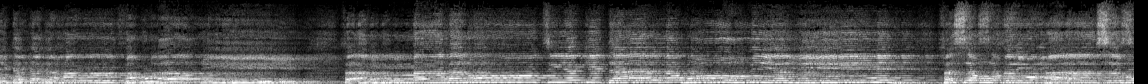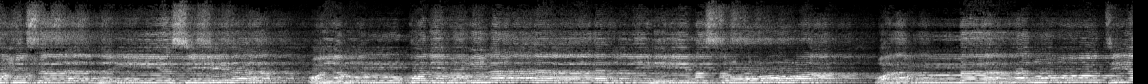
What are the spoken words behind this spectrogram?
ربك كدحا فملاقيه فأما من أوتي كتابه بيمينه فسوف يحاسب حسابا يسيرا وينقلب إلى أهله مسرورا. وأما من أوتي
